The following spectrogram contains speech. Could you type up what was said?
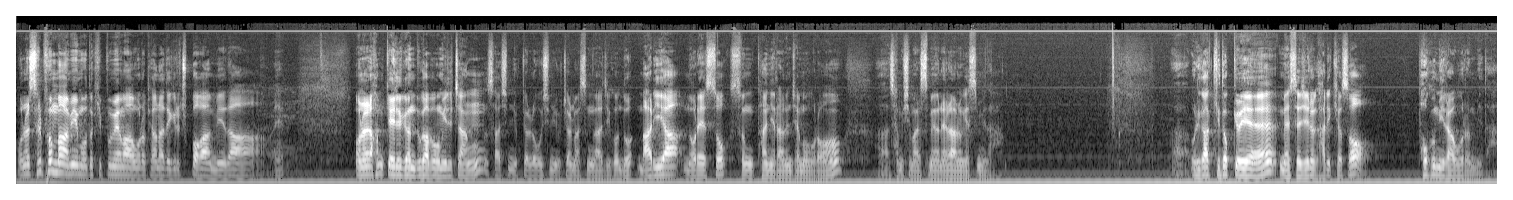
오늘 슬픈 마음이 모두 기쁨의 마음으로 변화되기를 축복합니다 예. 오늘 함께 읽은 누가복음 1장 46절로 56절 말씀 가지고 마리아 노래 속 성탄이라는 제목으로 아, 잠시 말씀의 은혜를 나누겠습니다. 아, 우리가 기독교의 메시지를 가리켜서 복음이라고 그럽니다.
